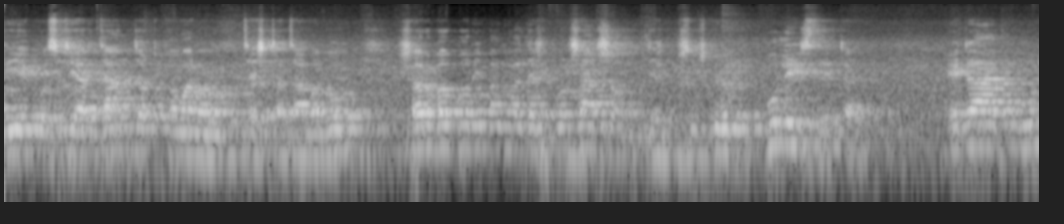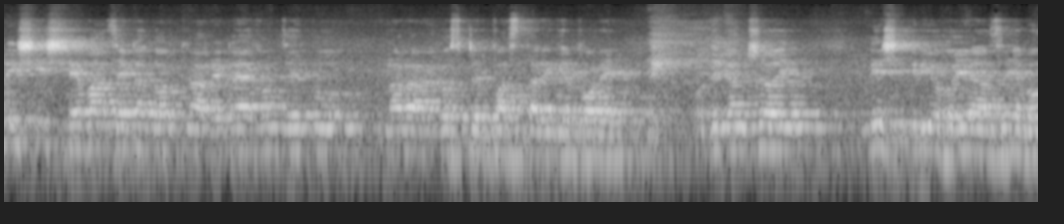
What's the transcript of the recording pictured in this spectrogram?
দিয়ে কুষ্টিয়ার যানজট কমানোর চেষ্টা চালাবো। সর্বোপরি বাংলাদেশ প্রশাসন যে বিশেষ করে পুলিশ যেটা, এটা পুলিশি সেবা যেটা দরকার, এটা এখন যেহেতু ওনারা আগস্টের পাঁচ তারিখের পরে অধিকাংশই নিষ্ক্রিয় হয়ে আছে এবং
